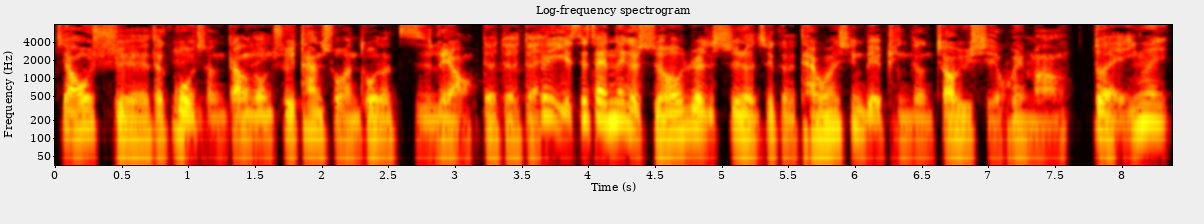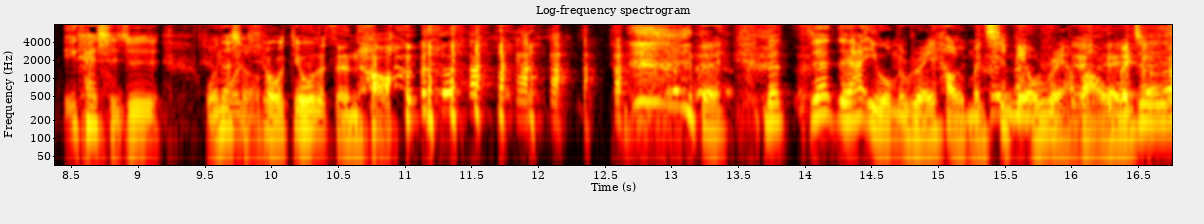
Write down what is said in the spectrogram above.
教学的过程当中去探索很多的资料，对对对，所以也是在那个时候认识了这个台湾性别平等教育协会吗？对，因为一开始就是我那时候球丢的真好，对，那人家人家以为我们蕊好，我们是没有蕊好不好？我们就是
